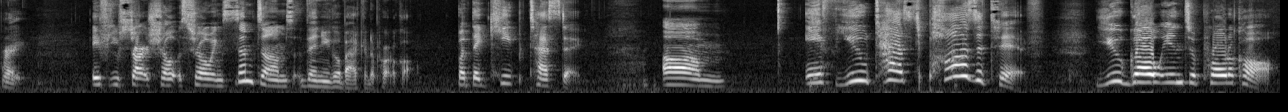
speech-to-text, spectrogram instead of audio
right. If you start show- showing symptoms, then you go back into protocol. But they keep testing. Um if you test positive, you go into protocol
